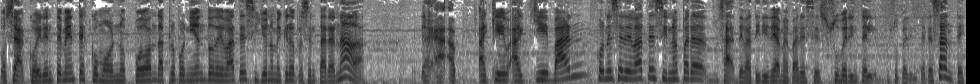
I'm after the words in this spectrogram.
o sea, coherentemente es como no puedo andar proponiendo debates si yo no me quiero presentar a nada. ¿A, a, a qué van con ese debate si no es para, o sea, debatir ideas me parece súper super interesante,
